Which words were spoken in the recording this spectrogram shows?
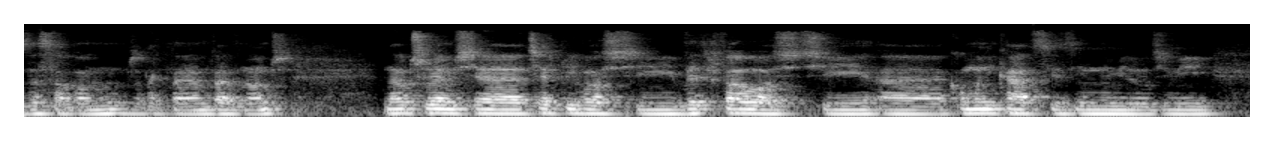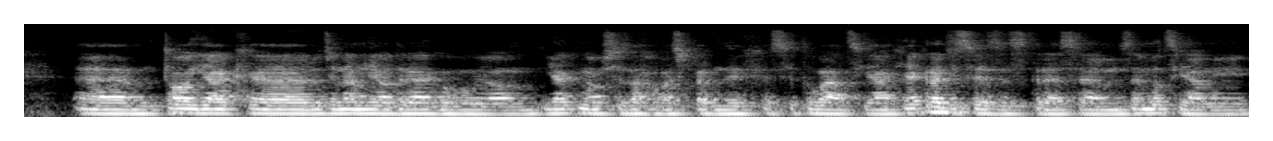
ze sobą, że tak powiem, wewnątrz. Nauczyłem się cierpliwości, wytrwałości, e, komunikacji z innymi ludźmi, e, to jak e, ludzie na mnie odreagowują, jak mam się zachować w pewnych sytuacjach, jak radzić sobie ze stresem, z emocjami.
